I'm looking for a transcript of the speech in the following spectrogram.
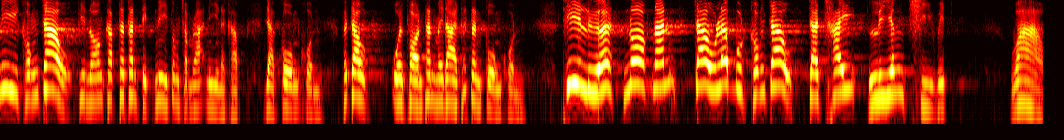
หนี้ของเจ้า พี่น้องครับ ถ้าท่านติดหนี้ต้องชำระหนี้นะครับ อย่ากโกงคน พระเจ้าอวยพรท่านไม่ได้ ถ้าท่านโกงคน ที่เหลือนอกนั้นเจ้าและบุตรของเจ้าจะใช้เลี้ยงชีวิต ว้าว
